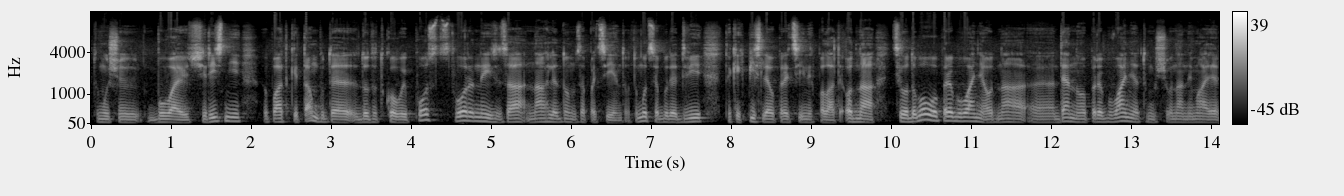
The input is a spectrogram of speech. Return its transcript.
тому що бувають різні випадки, там буде додатковий пост створений за наглядом за пацієнтом. Тому це буде дві таких післяопераційних палати: одна цілодобового перебування, одна е, денного перебування, тому що вона не має,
